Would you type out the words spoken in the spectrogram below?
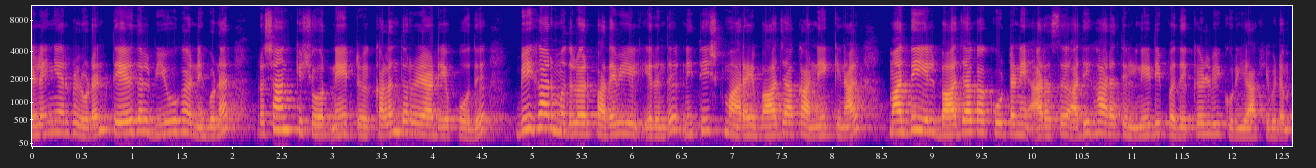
இளைஞர்களுடன் தேர்தல் வியூக நிபுணர் பிரசாந்த் கிஷோர் நேற்று கலந்துரையாடிய போது பீகார் முதல்வர் பதவியில் இருந்து நிதிஷ்குமாரை பாஜக நீக்கினால் மத்தியில் பாஜக கூட்டணி அரசு அதிகாரத்தில் நீடிப்பது கேள்விக்குறியாகிவிடும்.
